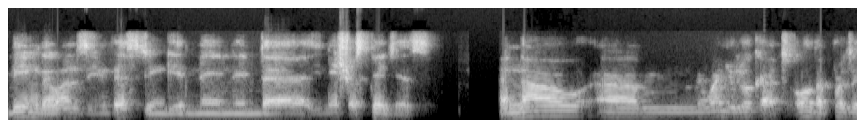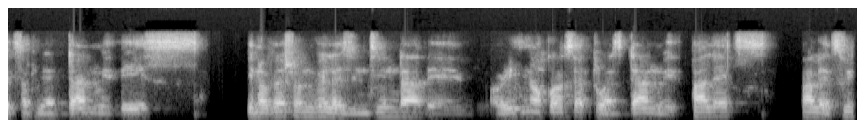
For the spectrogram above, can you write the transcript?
being the ones investing in in, in the initial stages. And now, um, when you look at all the projects that we have done with this innovation village in Ntinda, the original concept was done with pallets, pallets which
